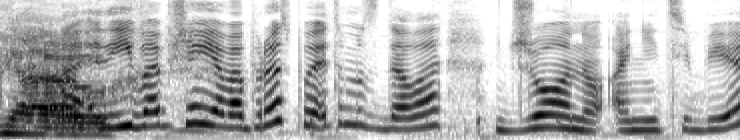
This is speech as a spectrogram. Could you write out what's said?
Я- А, И вообще я вопрос поэтому задала Джону, а не тебе,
